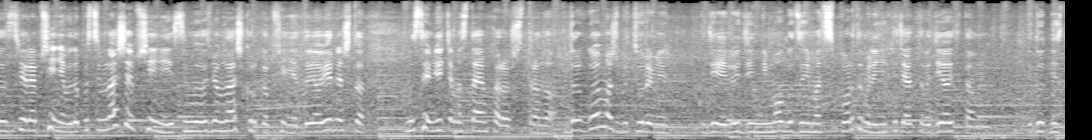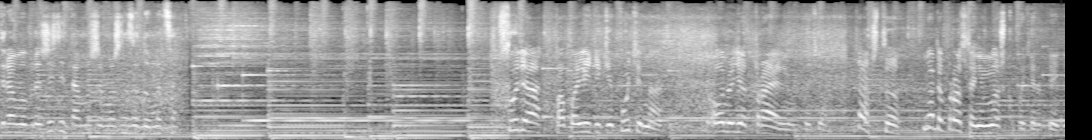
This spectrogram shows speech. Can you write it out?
э, сферы общения. Вот, допустим, наше общение, если мы возьмем наш круг общения, то я уверена, что мы своим детям оставим хорошую страну. Другой, может быть, уровень, где люди не могут заниматься спортом или не хотят этого делать, там ведут нездоровый образ жизни, там уже можно задуматься. По политике Путина, он идет правильным путем. Так что надо просто немножко потерпеть.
